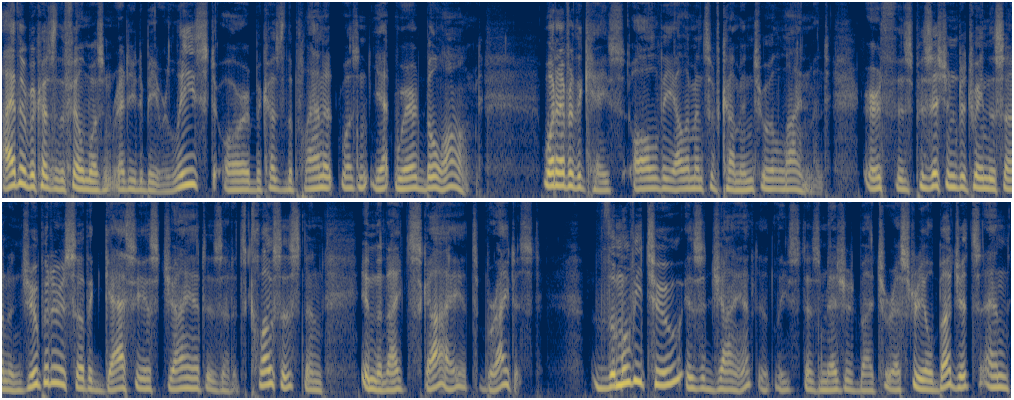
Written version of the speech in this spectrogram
either because the film wasn't ready to be released or because the planet wasn't yet where it belonged. Whatever the case, all the elements have come into alignment. Earth is positioned between the Sun and Jupiter, so the gaseous giant is at its closest, and in the night sky, its brightest. The movie, too, is a giant, at least as measured by terrestrial budgets, and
